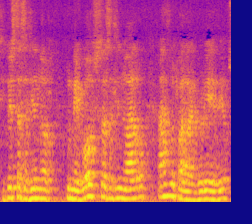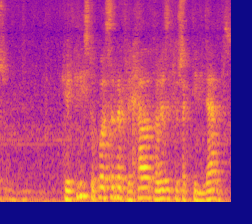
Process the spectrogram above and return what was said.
Si tú estás haciendo un negocio, estás haciendo algo, hazlo para la gloria de Dios. Que Cristo pueda ser reflejado a través de tus actividades.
